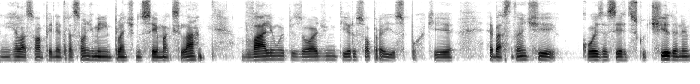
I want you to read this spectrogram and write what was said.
em relação à penetração de mini implante no seio maxilar, vale um episódio inteiro só para isso, porque é bastante coisa a ser discutida, né?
